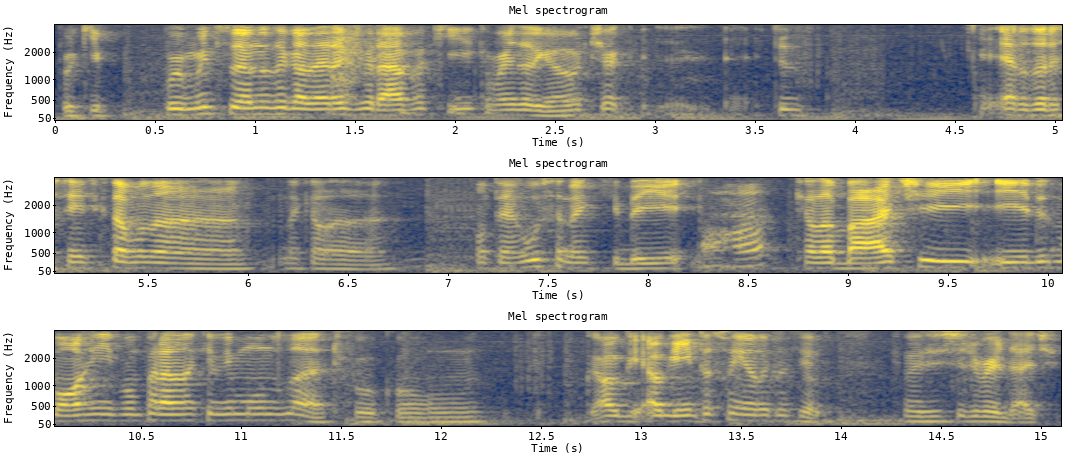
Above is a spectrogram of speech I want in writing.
Porque por muitos anos a galera jurava que Caverna do Dragão tinha. Eram adolescentes que estavam na, naquela montanha russa, né? Que daí uhum. que ela bate e, e, eles morrem e vão parar naquele mundo lá. Tipo, com. Alguém, alguém tá sonhando com aquilo. Que não existe de verdade.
